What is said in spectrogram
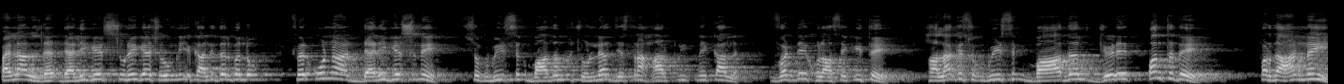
ਪਹਿਲਾਂ ਡੈ- ਡੈਲੀਗੇਟਸ ਚੁਣੇ ਗਏ ਸ਼੍ਰੋਮਣੀ ਅਕਾਲੀ ਦਲ ਵੱਲੋਂ, ਫਿਰ ਉਹਨਾਂ ਡੈਲੀਗੇਟਸ ਨੇ ਸੁਖਬੀਰ ਸਿੰਘ ਬਾਦਲ ਨੂੰ ਚੁਣ ਲਿਆ, ਜਿਸ ਤਰ੍ਹਾਂ ਹਰਪ੍ਰੀਤ ਨੇ ਕੱਲ ਵੱਡੇ ਖੁਲਾਸੇ ਕੀਤੇ। ਹਾਲਾਂਕਿ ਸੁਖਬੀਰ ਸਿੰਘ ਬਾਦਲ ਜਿਹੜੇ ਪੰਥ ਦੇ ਪ੍ਰਧਾਨ ਨਹੀਂ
